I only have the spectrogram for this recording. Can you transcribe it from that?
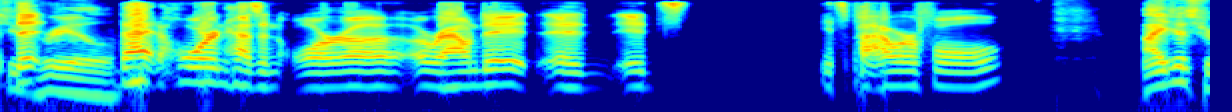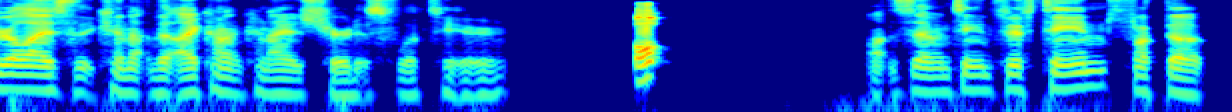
She's that, real. that horn has an aura around it, and it's it's powerful. I just realized that Kana- the icon Kanaya's shirt is flipped here. Oh. On seventeen fifteen, fucked up.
